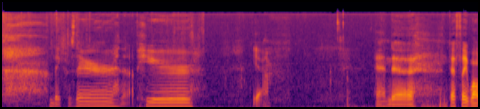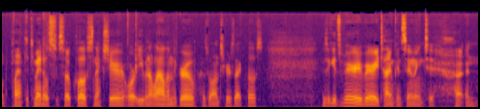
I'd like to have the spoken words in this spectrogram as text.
Big ones there, and then up here. Yeah. And uh, definitely won't plant the tomatoes so close next year, or even allow them to grow as volunteers that close, because it gets very, very time consuming to hunt and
